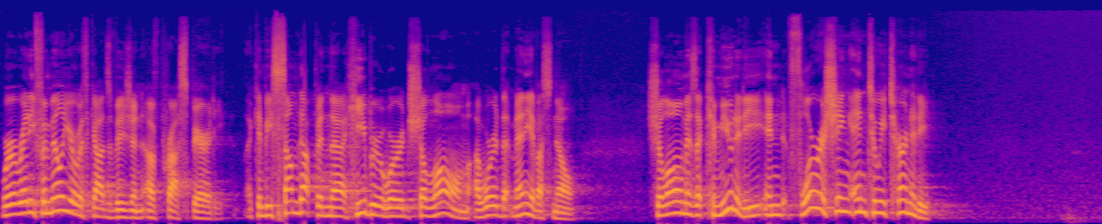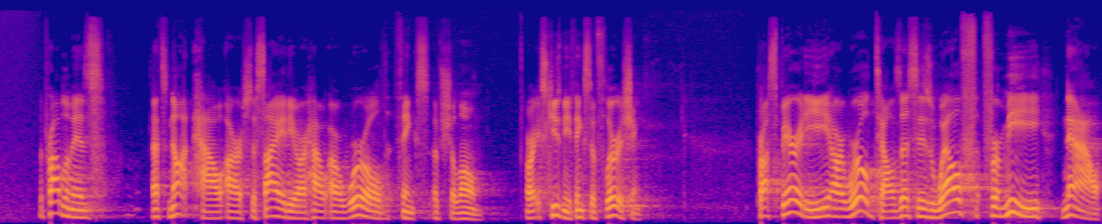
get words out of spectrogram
We're already familiar with God's vision of prosperity. It can be summed up in the Hebrew word shalom, a word that many of us know. Shalom is a community in flourishing into eternity. The problem is, that's not how our society or how our world thinks of shalom, or excuse me, thinks of flourishing. Prosperity, our world tells us, is wealth for me now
